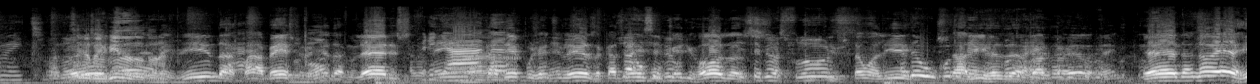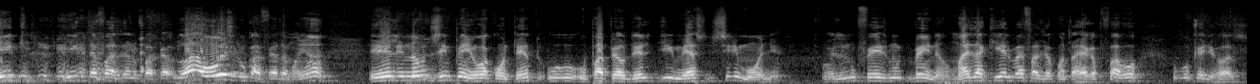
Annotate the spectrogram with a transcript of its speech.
noite. Boa noite. Seja bem-vinda, doutora. Bem-vinda. Parabéns pelo Dia das Mulheres. Obrigada. Cadê, por gentileza? Cadê Já o recebeu, buquê de rosas? Recebeu as flores. Estão ali. Cadê o Está ali reservado para ela. Hein? É, não, é Rick. Rick está fazendo o papel. Lá hoje, no café da manhã, ele não desempenhou a contento o, o papel dele de mestre de cerimônia. Ele não fez muito bem, não. Mas aqui ele vai fazer o contra-rega. Por favor, o buquê de rosas.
